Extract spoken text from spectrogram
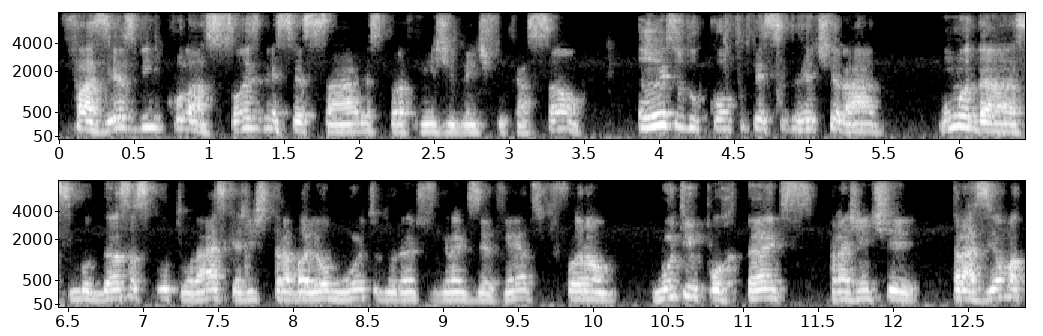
fazer as vinculações necessárias para fins de identificação antes do corpo ter sido retirado. Uma das mudanças culturais que a gente trabalhou muito durante os grandes eventos, que foram muito importantes para a gente trazer uma,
